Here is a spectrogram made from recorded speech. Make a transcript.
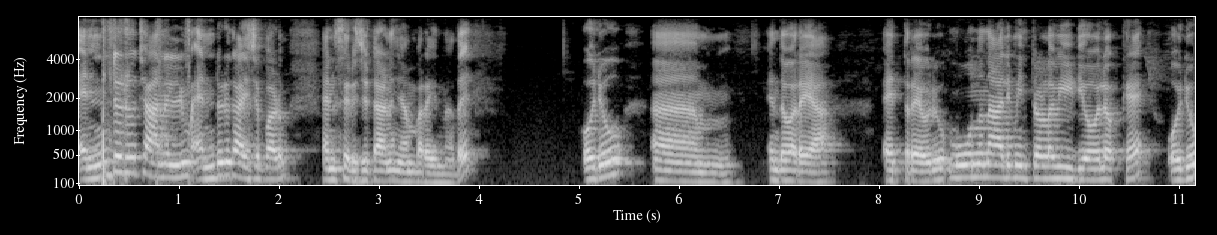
എന്റെ ഒരു ചാനലിലും എന്റെ ഒരു കാഴ്ചപ്പാടും അനുസരിച്ചിട്ടാണ് ഞാൻ പറയുന്നത്. ഒരു എന്താ പറയാ എത്ര ഒരു മൂന്ന് നാല് മിനിറ്റ് ഉള്ള വീഡിയോയിലൊക്കെ ഒരു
